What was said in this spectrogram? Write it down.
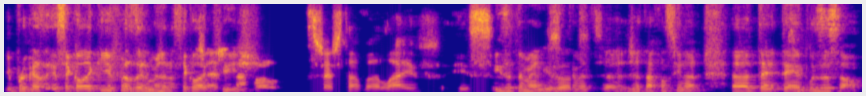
Eu por acaso, eu sei qual é que ia fazer, mas eu não sei qual é que fiz. estava, já estava live. Isso. Exatamente, Exato. exatamente. Já, já está a funcionar. Ah, tem, tem a utilização?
